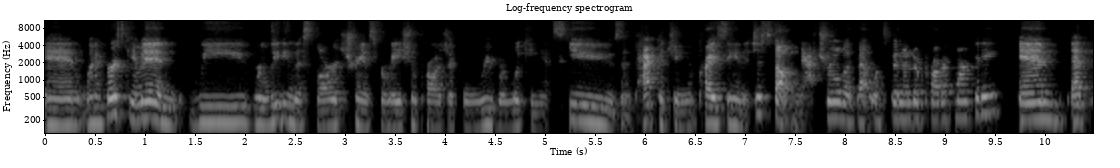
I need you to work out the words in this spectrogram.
And when I first came in, we were leading this large transformation project where we were looking at SKUs and packaging and pricing, and it just felt natural that that would fit under product marketing. And at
